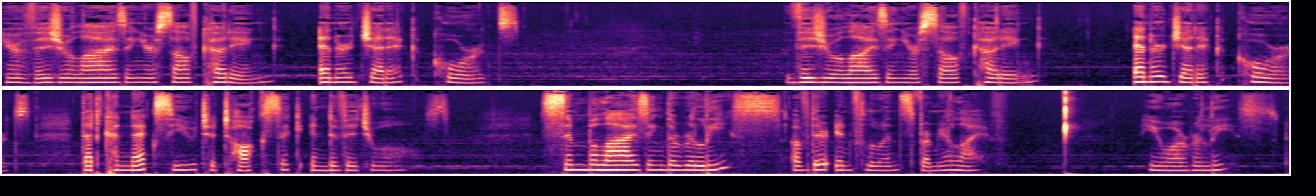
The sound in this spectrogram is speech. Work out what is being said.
you're visualizing yourself cutting energetic cords. Visualizing yourself cutting energetic cords that connects you to toxic individuals, symbolizing the release of their influence from your life. You are released.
